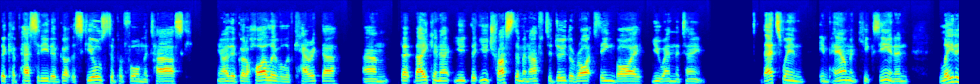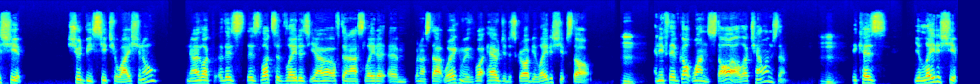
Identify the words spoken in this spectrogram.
the capacity they've got the skills to perform the task you know they've got a high level of character um, that they can uh, you that you trust them enough to do the right thing by you and the team that's when empowerment kicks in and leadership should be situational you know like there's there's lots of leaders you know i often ask leader um, when i start working with what how would you describe your leadership style mm. And if they've got one style, I challenge them mm. because your leadership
